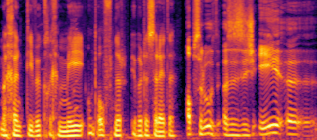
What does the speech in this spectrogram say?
man könnte wirklich mehr und offener über das reden. Absolut. Also es ist eh äh,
